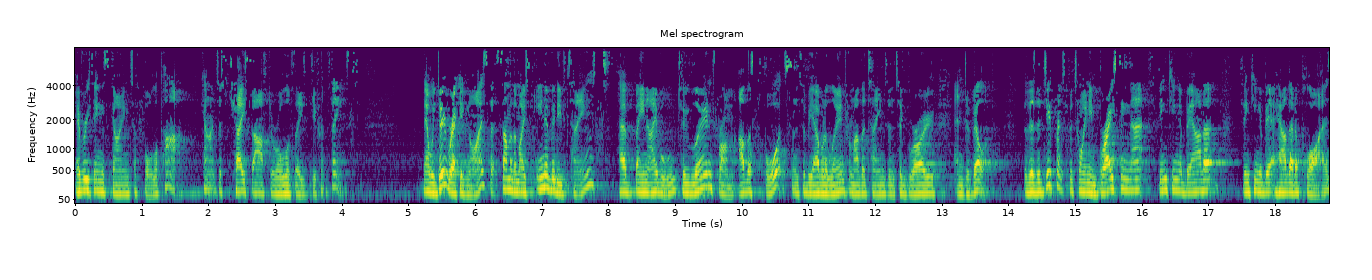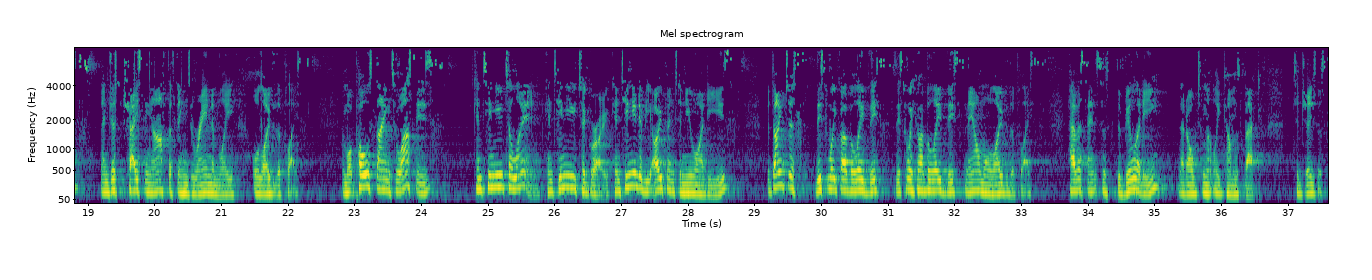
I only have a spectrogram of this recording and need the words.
everything's going to fall apart. You can't just chase after all of these different things. Now, we do recognise that some of the most innovative teams have been able to learn from other sports and to be able to learn from other teams and to grow and develop. But there's a difference between embracing that, thinking about it, thinking about how that applies, and just chasing after things randomly all over the place. And what Paul's saying to us is continue to learn, continue to grow, continue to be open to new ideas, but don't just, this week I believe this, this week I believe this, now I'm all over the place. Have a sense of stability that ultimately comes back to Jesus.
